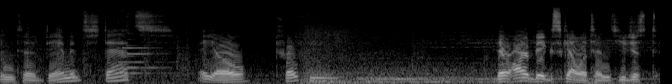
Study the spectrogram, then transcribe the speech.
Into damage stats. Hey yo, trophy. There are big skeletons. You just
